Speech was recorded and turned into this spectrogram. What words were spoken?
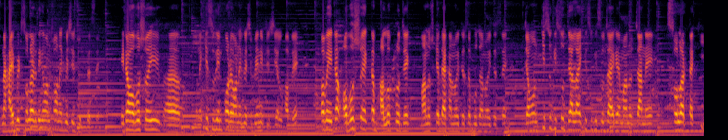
মানে হাইব্রিড সোলারের দিকে মানুষ অনেক বেশি ঝুঁকতেছে। এটা অবশ্যই মানে কিছুদিন পরে অনেক বেশি বেনিফিশিয়াল হবে। তবে এটা অবশ্যই একটা ভালো প্রজেক্ট মানুষকে দেখানো হইতেছে বোঝানো হইতেছে। যেমন কিছু কিছু জেলায় কিছু কিছু জায়গায় মানুষ জানে সোলারটা কি।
